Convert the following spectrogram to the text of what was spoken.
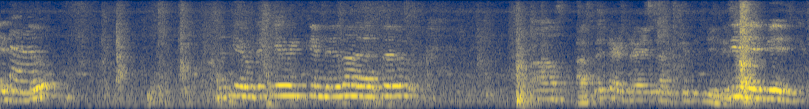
ലഡു ഇതൊക്കെ എവിടേക്കാ വെക്കേണ്ടത്? അറിയാത്തൊരു ആ, അത് ലഡുവായി നമുക്കിത് ജിലേബി. ജിലേബി ആയിരിക്കും.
